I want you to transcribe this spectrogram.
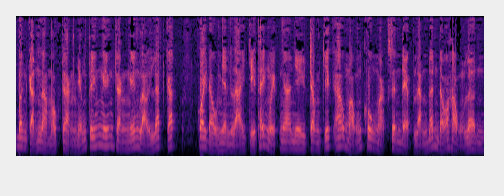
Bên cạnh là một tràng những tiếng nghiến răng nghiến lợi lách cách. Quay đầu nhìn lại chỉ thấy Nguyệt Nga Nhi trong chiếc áo mỏng, khuôn mặt xinh đẹp lạnh đến đỏ hồng lên,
